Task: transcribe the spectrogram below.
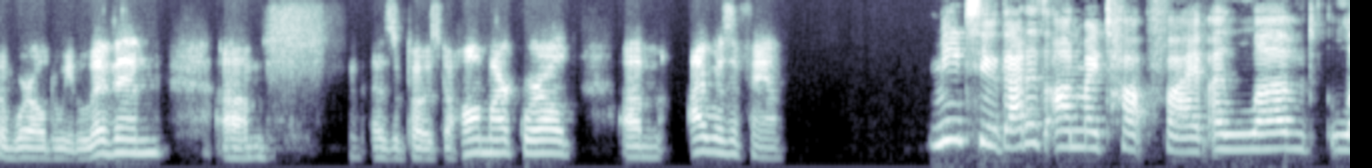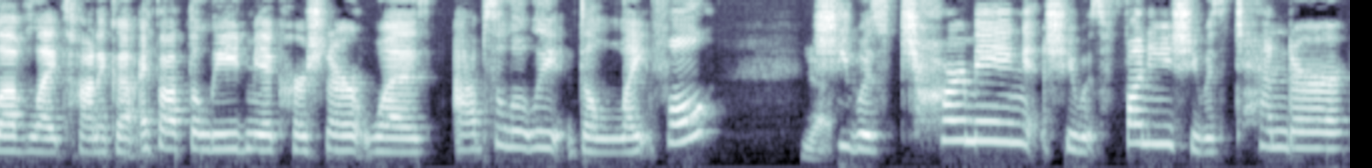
the world we live in um, as opposed to Hallmark world. Um, I was a fan. Me too. That is on my top five. I loved Love Lights Hanukkah. I thought the lead, Mia Kirshner, was absolutely delightful. Yes. She was charming. She was funny. She was tender.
